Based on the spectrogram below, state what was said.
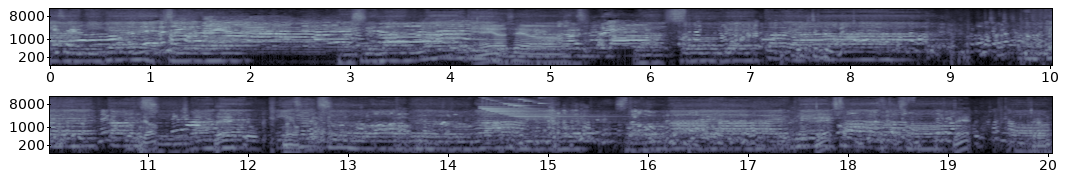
계세요. 안녕히 계세요. 가세요. 그냥 네. 뭐요? 네. 네. 그럼.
